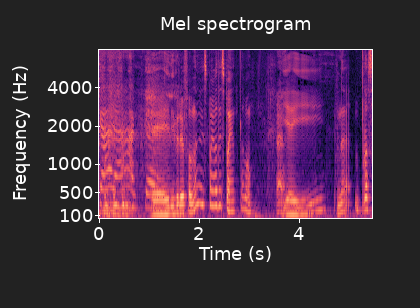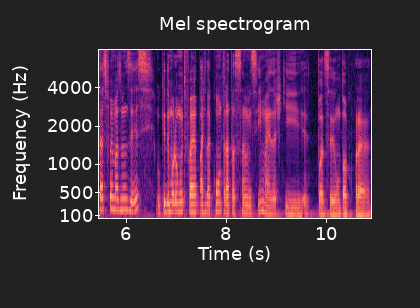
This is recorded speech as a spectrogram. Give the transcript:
Caraca! É, ele virou e falou, não, espanhol da Espanha, tá bom. É. E aí, né, o processo foi mais ou menos esse. O que demorou muito foi a parte da contratação em si, mas acho que pode ser um tópico para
